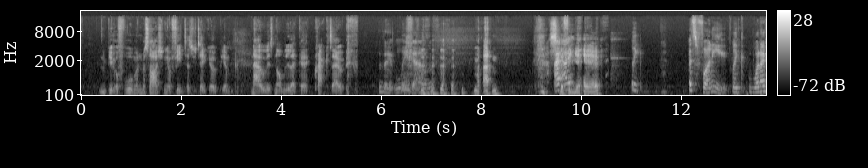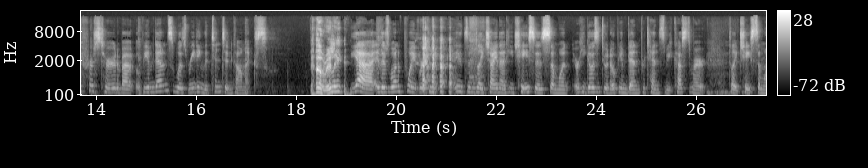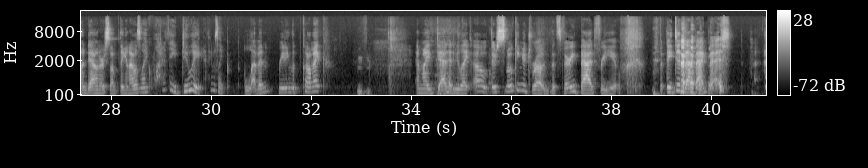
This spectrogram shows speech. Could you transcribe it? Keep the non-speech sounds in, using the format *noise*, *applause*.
beautiful woman massaging your feet as you take opium. Now there's normally like a cracked out. They lay down. *laughs* Man. I- sniffing I- your hair. like it's funny. Like what i first heard about opium dens was reading the tintin comics *laughs* Oh really? yeah there's one point where he *laughs* it's in like china and he chases someone or he goes into an opium den pretends to be a customer to like chase someone down or something and i was like what are they doing i think it was like 11 reading the comic Mhm. and my dad had to be like oh they're smoking a drug that's very bad for you *laughs* but they did that back then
